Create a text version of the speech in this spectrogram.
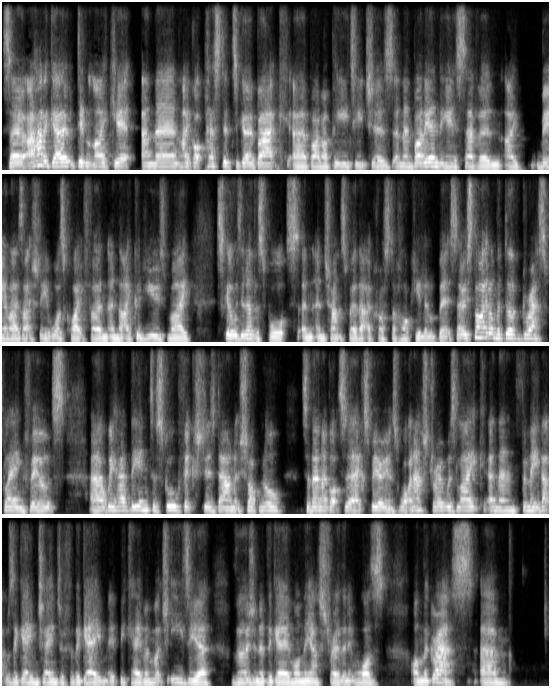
so I had a go, didn't like it. And then I got pestered to go back uh, by my PE teachers. And then by the end of year seven, I realized actually it was quite fun and that I could use my skills in other sports and, and transfer that across to hockey a little bit. So it started on the Dove grass playing fields. Uh, we had the inter school fixtures down at Shobnall. So then I got to experience what an Astro was like. And then for me, that was a game changer for the game. It became a much easier version of the game on the Astro than it was on the grass. Um,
